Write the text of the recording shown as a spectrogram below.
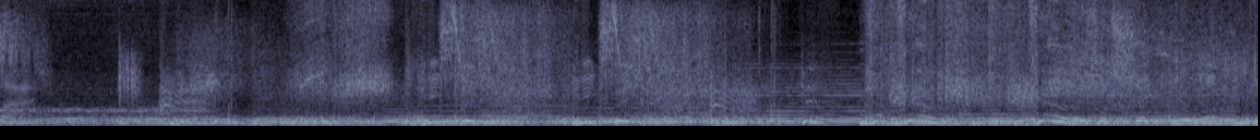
Flash. Heat vision. Heat vision. This will shake you up.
